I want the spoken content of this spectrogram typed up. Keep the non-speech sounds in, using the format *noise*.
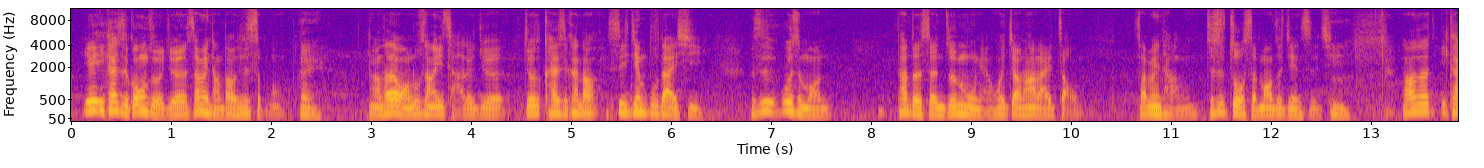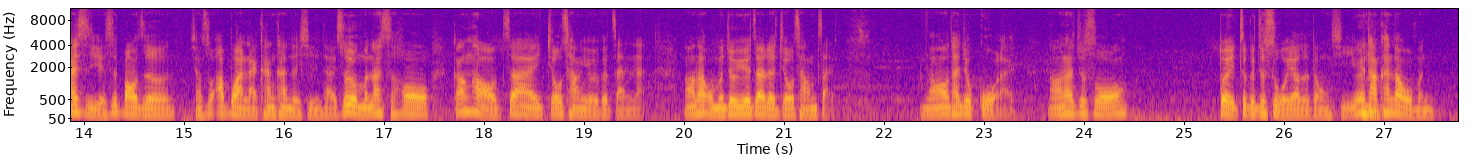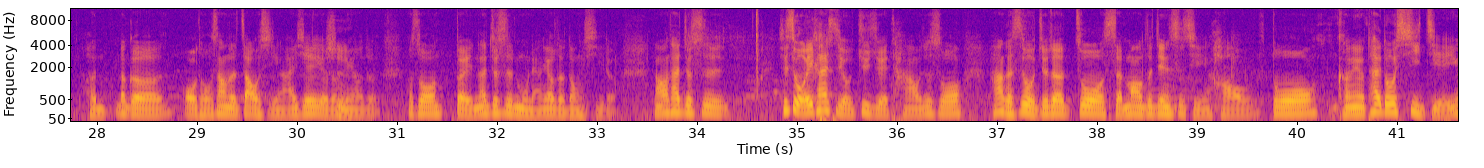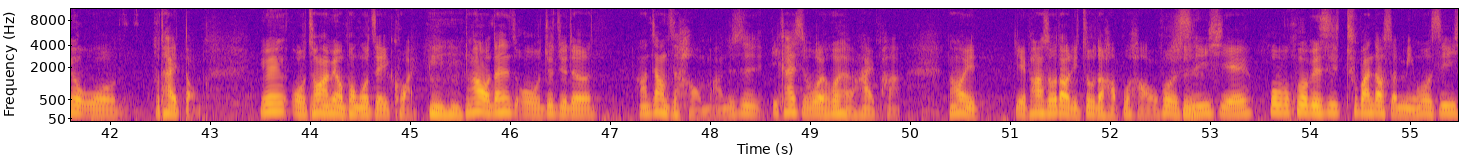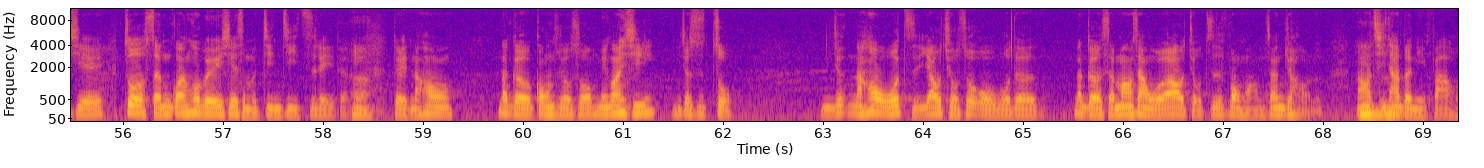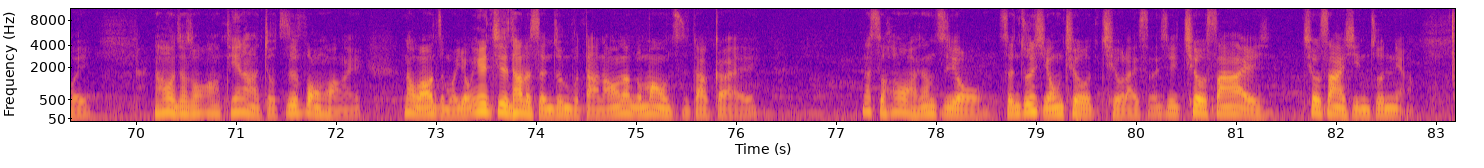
因为一开始公主也觉得三妹堂到底是什么？对。然后他在网络上一查，就觉得就开始看到是一间布袋戏，可是为什么？他的神尊母娘会叫他来找三面堂，就是做神帽这件事情。然后他一开始也是抱着想说啊，不然来看看的心态。所以我们那时候刚好在酒厂有一个展览，然后他我们就约在了酒厂展，然后他就过来，然后他就说，对，这个就是我要的东西，因为他看到我们很那个偶头上的造型啊，一些有的没有的，他说对，那就是母娘要的东西了。然后他就是。其实我一开始有拒绝他，我就说他，可是我觉得做神帽这件事情好多可能有太多细节，因为我不太懂，因为我从来没有碰过这一块。嗯哼。然后，但是我就觉得啊，这样子好嘛？就是一开始我也会很害怕，然后也也怕说到底做的好不好，或者是一些会会不会是触犯到神明，或者是一些做神官会不会一些什么禁忌之类的。嗯。对，然后那个公主就说没关系，你就是做。你就，然后我只要求说，我我的那个神帽上我要九只凤凰，这样就好了。然后其他的你发挥。然后我就说，哦天啊，九只凤凰哎，那我要怎么用？因为其实他的神尊不大，然后那个帽子大概那时候好像只有神尊使用秋秋来那些秋三诶秋三诶神尊俩，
